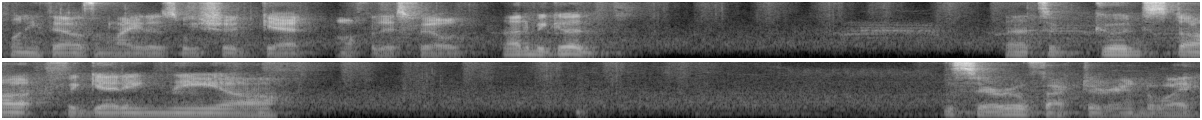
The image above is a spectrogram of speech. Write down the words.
20,000 litres we should get off of this field. That'd be good. That's a good start for getting the uh, the cereal factory underway.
